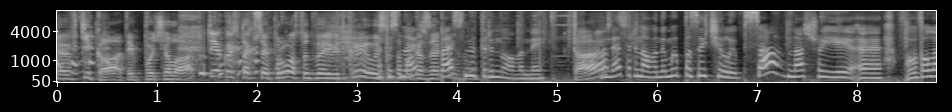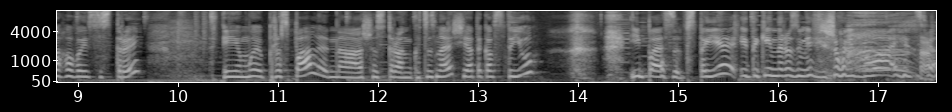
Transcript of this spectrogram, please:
е, втікати почала. А тут якось так все просто, двері А відкрилися, ти собака знаєш, пес не тренований. Та? Не тренований. Ми позичили пса в нашої е, Вологової сестри, і ми проспали на шосту ранку. Ти знаєш, я така встаю. І пес встає і такий не розуміє, що відбувається.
